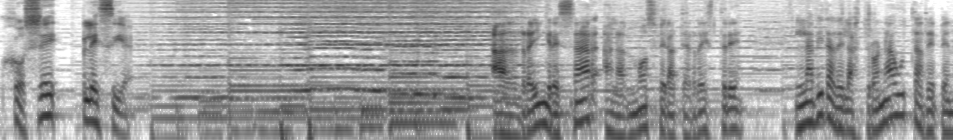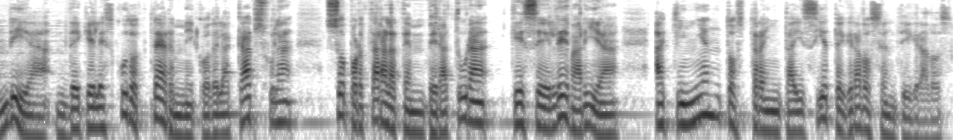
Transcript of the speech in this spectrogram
José Plesia. Al reingresar a la atmósfera terrestre, la vida del astronauta dependía de que el escudo térmico de la cápsula soportara la temperatura que se elevaría a 537 grados centígrados.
